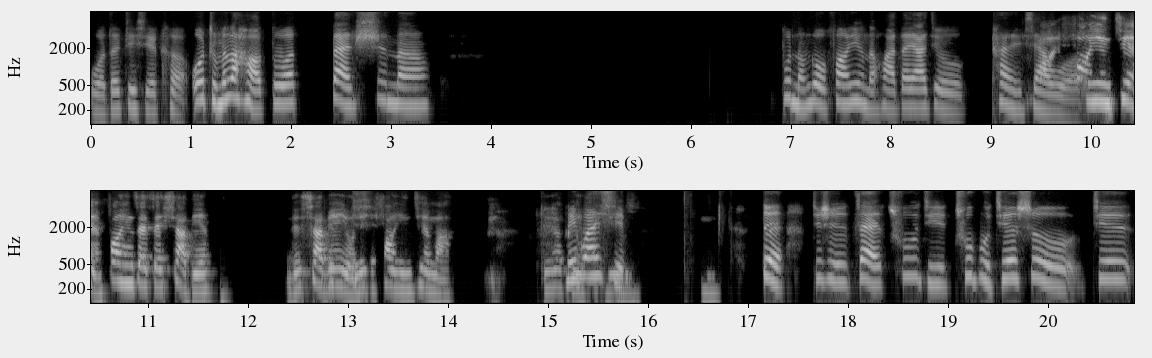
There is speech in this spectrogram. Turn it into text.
我的这些课。我准备了好多，但是呢，不能够放映的话，大家就看一下我放映键，放映在在下边。你的下边有那个放映键吗？没关系。嗯，对，就是在初级、初步接受接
